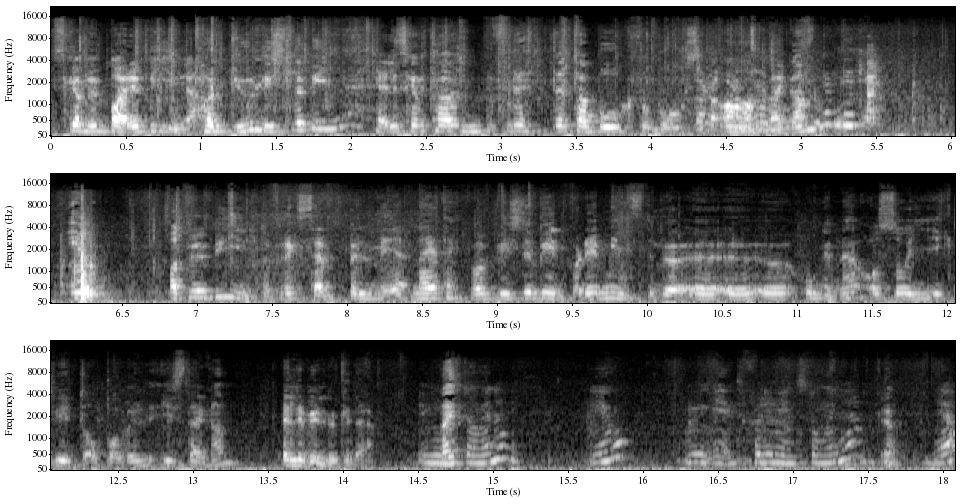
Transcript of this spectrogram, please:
skal vi bare begynne? Har du lyst til å begynne? Eller skal vi ta, dette, ta bok for bok så annenhver gang? At vi begynte f.eks. med Nei, jeg tenkte på hvis du begynte for de minste ø, ø, ø, ungene, og så gikk litt oppover i stegene. Eller vil du ikke det? De minste ungene? Jo. For de minste ungene? Ja. Ja.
